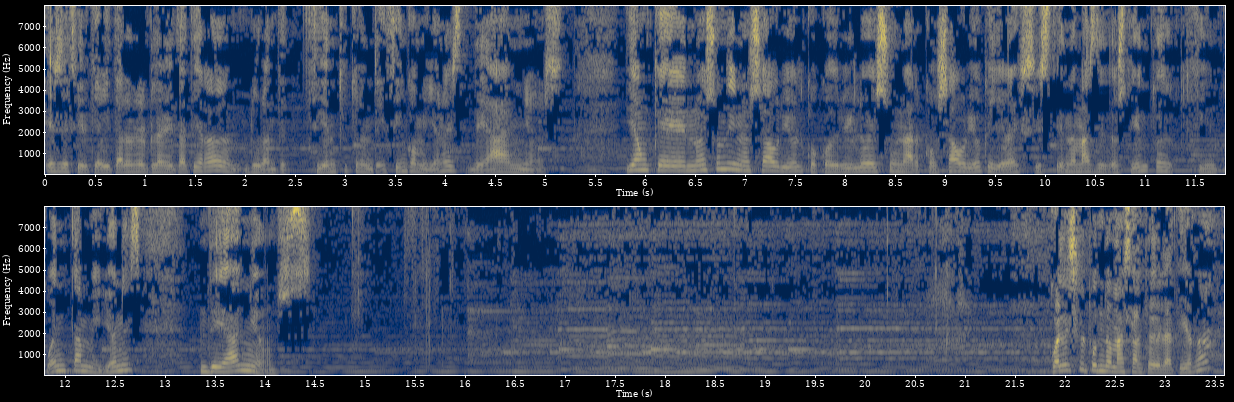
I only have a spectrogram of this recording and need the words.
Es decir, que habitaron el planeta Tierra durante 135 millones de años. Y aunque no es un dinosaurio, el cocodrilo es un arcosaurio que lleva existiendo más de 250 millones de años. ¿Cuál es el punto más alto de la Tierra?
